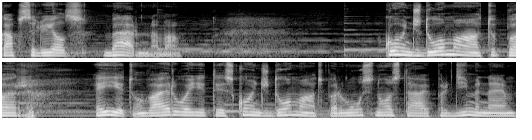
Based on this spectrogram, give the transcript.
kapsuļu ielas bērnu namā. Ko viņš domātu par ejiet un vairojieties, ko viņš domātu par mūsu nostāju, par ģimenēm,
